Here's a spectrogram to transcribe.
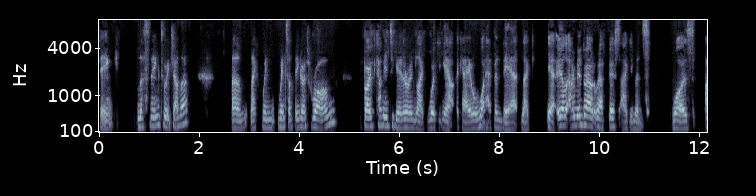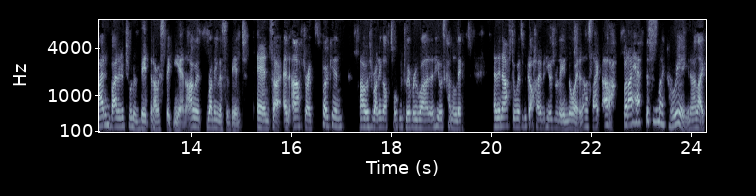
think listening to each other. Um, like when, when something goes wrong, both coming together and like working out, okay, well, what happened there? Like, yeah, early, I remember our, our first arguments was I'd invited him to an event that I was speaking at. I was running this event. And so, and after I'd spoken, I was running off talking to everyone and he was kind of left and then afterwards, we got home and he was really annoyed. And I was like, ah, oh, but I have, this is my career, you know, like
